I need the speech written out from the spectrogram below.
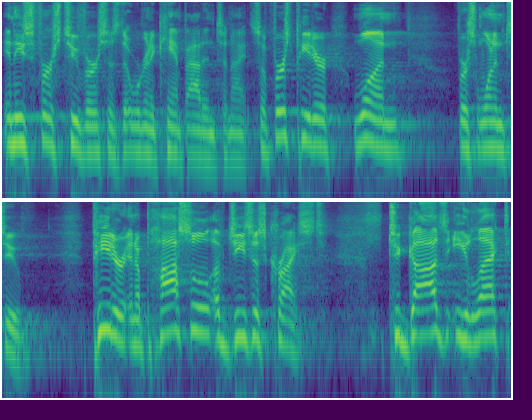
in these first two verses that we're going to camp out in tonight. So 1 Peter 1, verse 1 and 2. Peter, an apostle of Jesus Christ, to God's elect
